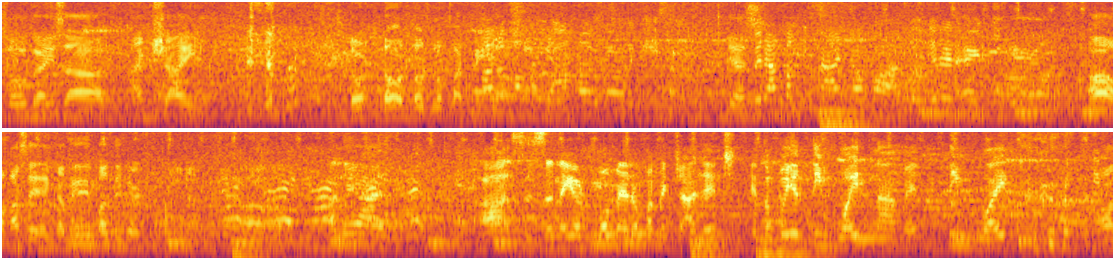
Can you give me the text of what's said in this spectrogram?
So, guys, uh, I'm shy. don't, don't, don't look at me. Paano ba kaya ako? Yes. Pinapagkitaan niyo ako ah. So, you're an early girl. Oh, kasi kami bodyguard mo. You know. Ah. Ano yan? Ah, sa, sa ngayon po, meron kami challenge. Ito po yung Team White namin. Team White. Oh,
